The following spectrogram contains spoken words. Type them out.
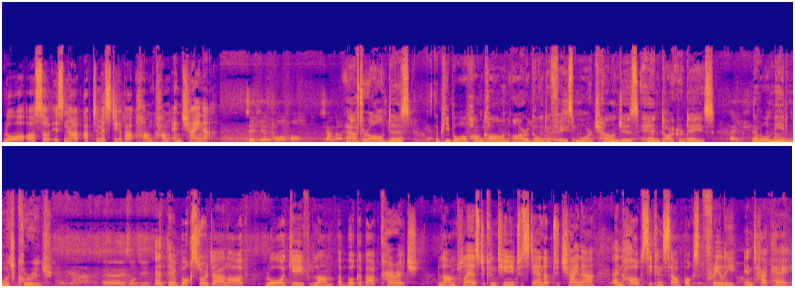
Luo also is not optimistic about Hong Kong and China. After all of this, the people of Hong Kong are going to face more challenges and darker days. They will need much courage. At their bookstore dialogue, Luo gave Lam a book about courage. Lam plans to continue to stand up to China and hopes he can sell books freely in Taipei.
